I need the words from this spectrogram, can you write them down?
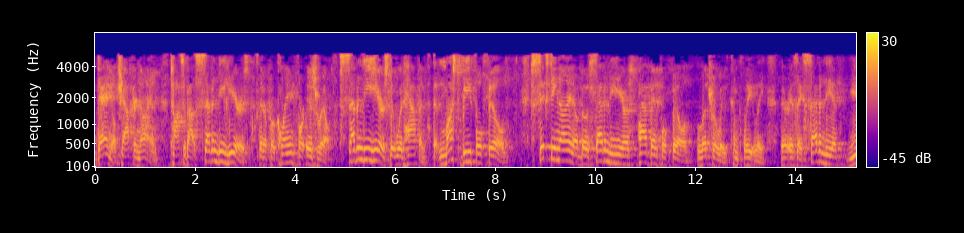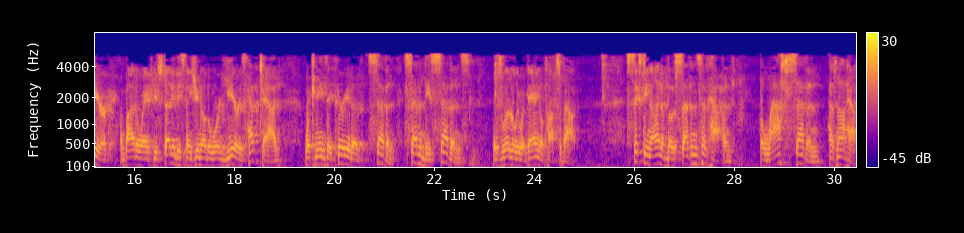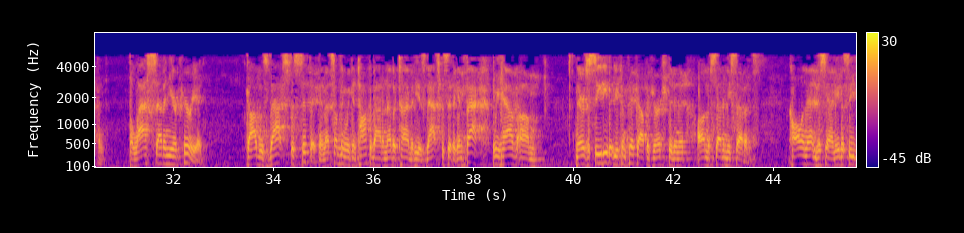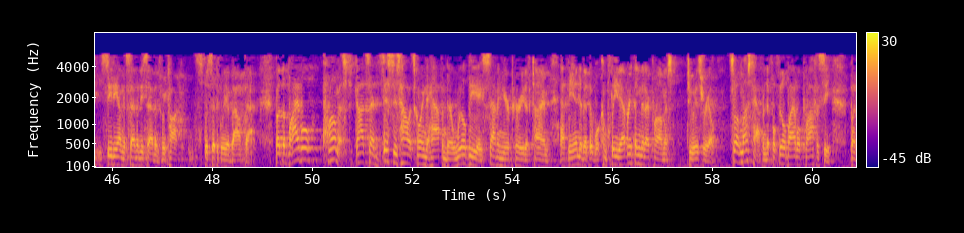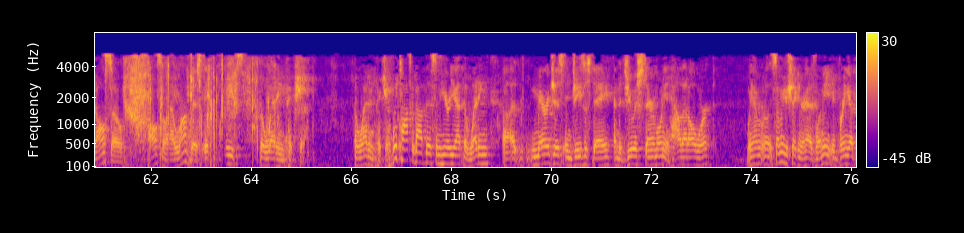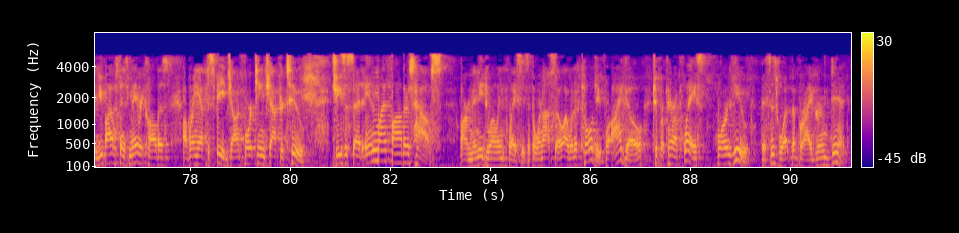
Daniel chapter 9 talks about 70 years that are proclaimed for Israel. 70 years that would happen, that must be fulfilled. 69 of those 70 years have been fulfilled, literally, completely. There is a 70th year, and by the way, if you study these things, you know the word year is heptad, which means a period of seven. 70 sevens is literally what Daniel talks about. 69 of those sevens have happened, The last seven has not happened. The last seven year period. God was that specific, and that's something we can talk about another time, but He is that specific. In fact, we have, um, there's a CD that you can pick up if you're interested in it on the 77s. Call Annette and just say, I need a CD on the 77s. We talk specifically about that. But the Bible promised. God said, this is how it's going to happen. There will be a seven year period of time at the end of it that will complete everything that I promised to Israel. So it must happen to fulfill Bible prophecy. But also, also, and I love this, it completes the wedding picture. The wedding picture. Have we talked about this in here yet? The wedding, uh, marriages in Jesus' day and the Jewish ceremony and how that all worked? We haven't really. Some of you are shaking your heads. Let me bring you up. You Bible students may recall this. I'll bring you up to speed. John 14, chapter 2. Jesus said, In my Father's house are many dwelling places. If it were not so, I would have told you. For I go to prepare a place for you. This is what the bridegroom did.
